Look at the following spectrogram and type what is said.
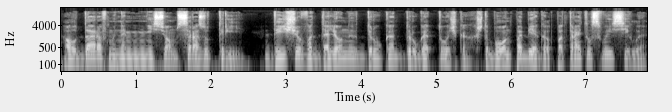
А ударов мы нанесем сразу три. Да еще в отдаленных друг от друга точках, чтобы он побегал, потратил свои силы.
